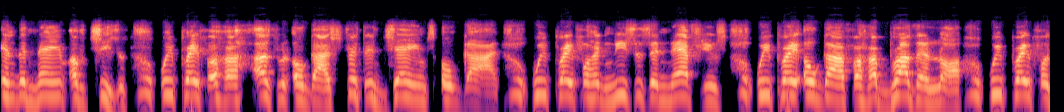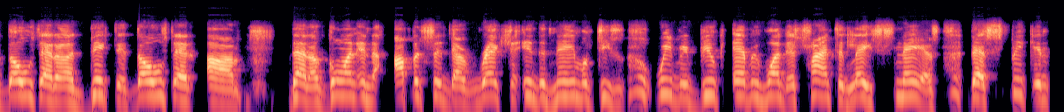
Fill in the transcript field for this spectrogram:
in the name of Jesus. We pray for her husband, oh God. Strengthen James, oh God. We pray for her nieces and nephews. We pray, oh God, for her brother-in-law. We pray for those that are addicted, those that um that are going in the opposite direction in the name of Jesus. We rebuke everyone that's trying to lay snares, that's speaking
